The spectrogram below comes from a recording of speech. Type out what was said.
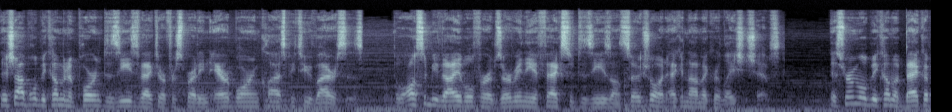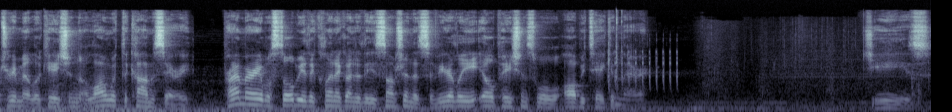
This shop will become an important disease vector for spreading airborne Class B2 viruses. It will also be valuable for observing the effects of disease on social and economic relationships. This room will become a backup treatment location along with the commissary. Primary will still be the clinic under the assumption that severely ill patients will all be taken there. Jeez.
